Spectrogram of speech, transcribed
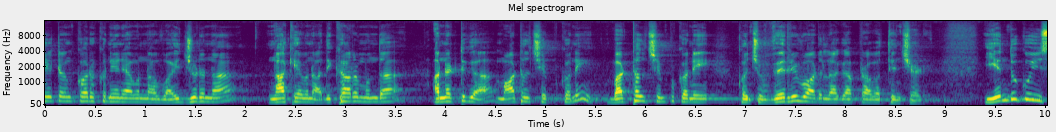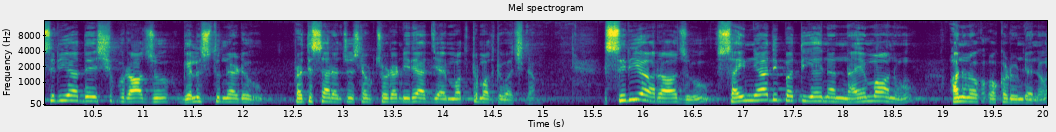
చేయటం కొరకు నేనేమన్నా వైద్యుడనా? నాకేమైనా అధికారం ఉందా అన్నట్టుగా మాటలు చెప్పుకొని బట్టలు చింపుకొని కొంచెం వెర్రివాడులాగా ప్రవర్తించాడు. ఎందుకు ఈ సిరియా దేశపు రాజు గెలుస్తున్నాడు? ప్రతిసారి చూసినప్పుడు చూడండి ఇదే అధ్యాయం మొట్టమొదటి వచనం. సిరియా రాజు సైన్యాధిపతి అయిన నయమాను అను ఒకడుండెను.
